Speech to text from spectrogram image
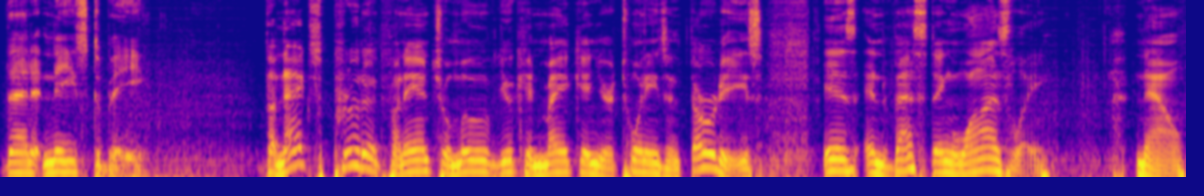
than it needs to be. The next prudent financial move you can make in your 20s and 30s is investing wisely. Now,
